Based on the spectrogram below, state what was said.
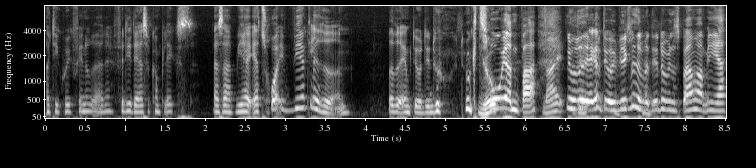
og de kunne ikke finde ud af det, fordi det er så komplekst. Altså, vi har, jeg tror i virkeligheden, jeg ved ikke, om det var det, du... Nu tog jeg den bare. Nej, nu ved det- jeg ikke, om det var i virkeligheden var det, du ville spørge mig om, men jeg,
